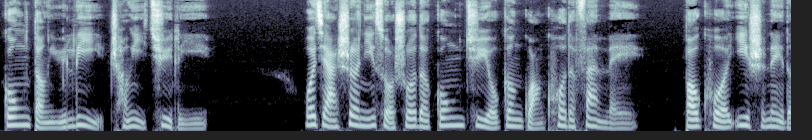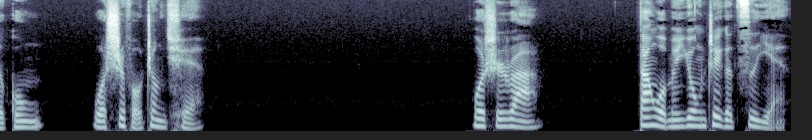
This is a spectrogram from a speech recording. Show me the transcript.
功等于力乘以距离。我假设你所说的功具有更广阔的范围，包括意识内的功。我是否正确？我是 Ra。当我们用这个字眼，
